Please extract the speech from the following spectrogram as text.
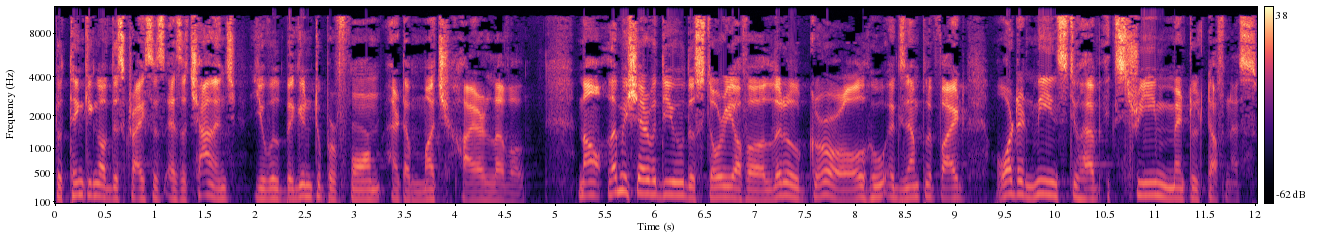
to thinking of this crisis as a challenge, you will begin to perform at a much higher level. Now, let me share with you the story of a little girl who exemplified what it means to have extreme mental toughness.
